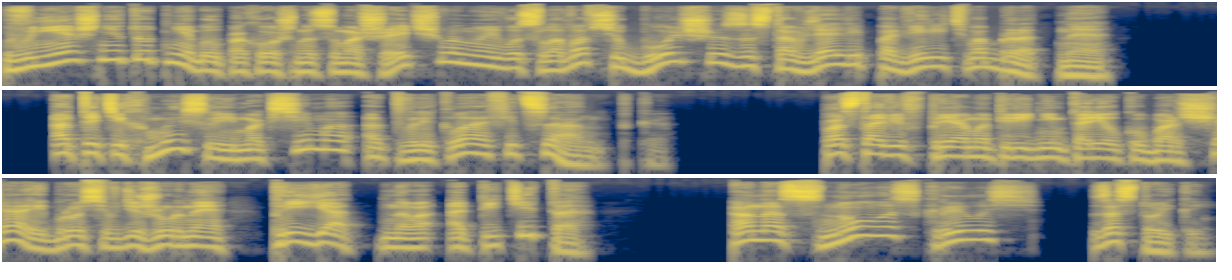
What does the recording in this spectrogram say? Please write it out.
Внешне тот не был похож на сумасшедшего, но его слова все больше заставляли поверить в обратное. От этих мыслей Максима отвлекла официантка. Поставив прямо перед ним тарелку борща и бросив дежурное «приятного аппетита», она снова скрылась за стойкой.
